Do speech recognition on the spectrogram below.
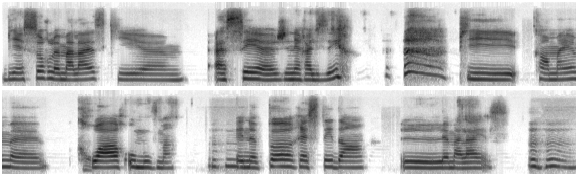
bien sûr le malaise qui est euh, assez euh, généralisé, puis quand même euh, croire au mouvement mm-hmm. et ne pas rester dans le malaise. Mm-hmm.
